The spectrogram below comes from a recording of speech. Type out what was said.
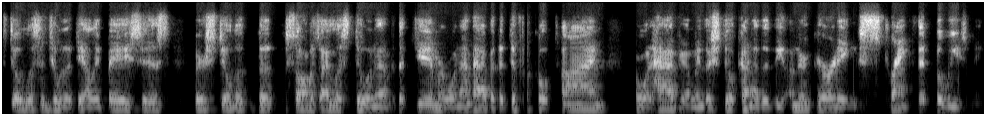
still listen to on a daily basis. There's still the, the songs I listen to when I'm at the gym or when I'm having a difficult time or what have you. I mean, there's still kind of the, the undergirding strength that buoys me.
